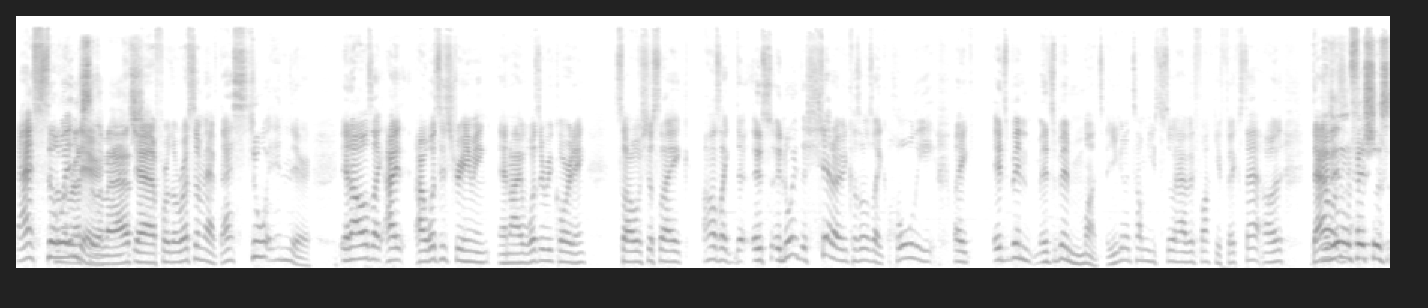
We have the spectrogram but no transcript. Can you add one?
That's For still the in rest there. of the match. Yeah, for the rest of the map, that's still in there. And I was like, I I wasn't streaming and I wasn't recording, so I was just like, I was like, it's annoyed the shit out of me because I was like, holy, like it's been it's been months, and you're gonna tell me you still haven't fucking fixed that? Uh, that they was didn't fix this.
